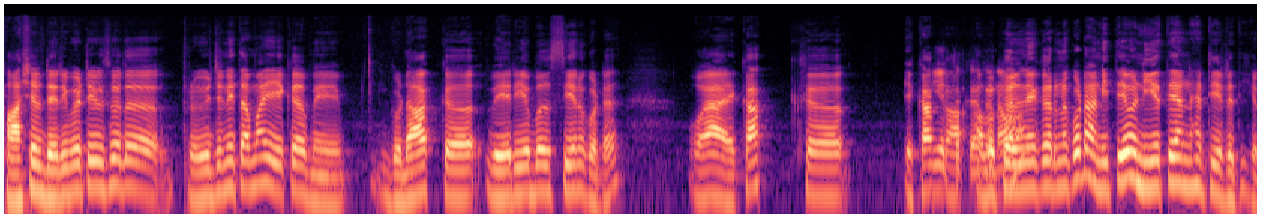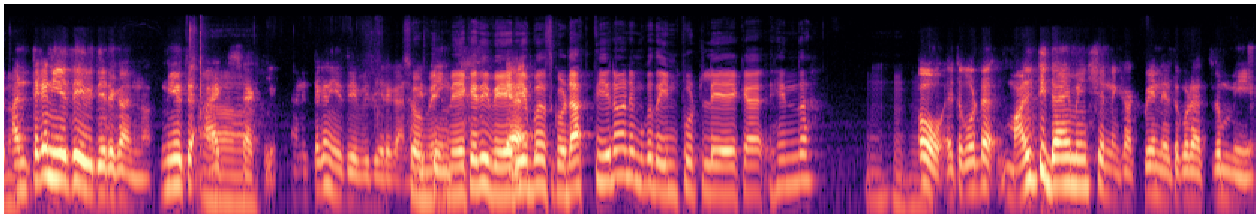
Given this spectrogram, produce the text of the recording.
පාශල් ඩෙරිවටවස් වල ප්‍රයෝජනය තමයි ඒක මේ ගොඩාක් වේරියබල් සියනකොට ඔයා එකක් එකක් අවකලනය කරනකොට අනිතේව නියතයන් හැටියට තියෙන අන්තක නියතේ විදිර ගන්න නියත අනිතක නියතේ විදිර ගන්න මේකෙද වේරියබල්ස් ගොඩක් තියෙනවන. මොකද ඉන්පුට් ලේක හිද ඕ එතකොට මල්ටි ඩයිමේෂන් එකක් වෙන් එතකොට ඇතර මේ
